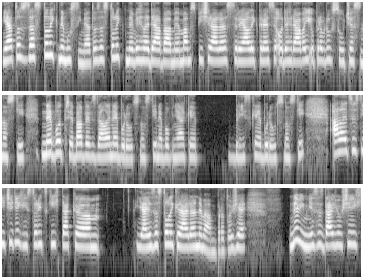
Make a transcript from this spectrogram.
Já to za stolik nemusím, já to za stolik nevyhledávám, já mám spíš ráda seriály, které se odehrávají opravdu v současnosti, nebo třeba ve vzdálené budoucnosti, nebo v nějaké blízké budoucnosti. Ale co se týče těch historických, tak um, já je za stolik ráda nemám, protože nevím, mně se zdá, že už je jich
